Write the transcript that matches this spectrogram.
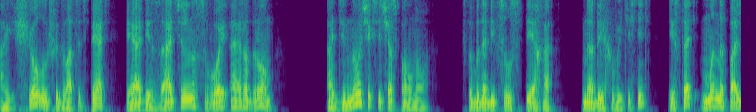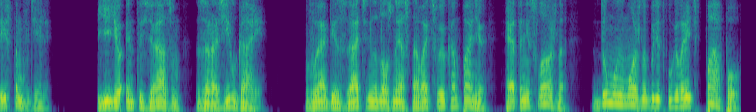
а еще лучше 25, и обязательно свой аэродром. Одиночек сейчас полно. Чтобы добиться успеха, надо их вытеснить и стать монополистом в деле. Ее энтузиазм заразил Гарри. Вы обязательно должны основать свою компанию. Это несложно. Думаю, можно будет уговорить папу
